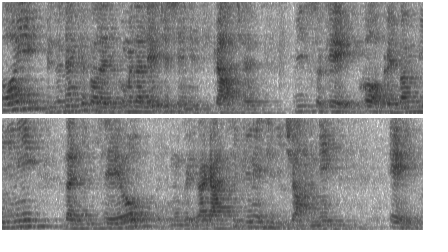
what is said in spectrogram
Poi bisogna anche parlare di come la legge sia inefficace, visto che copre i bambini dagli 0 o comunque i ragazzi fino ai 16 anni e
